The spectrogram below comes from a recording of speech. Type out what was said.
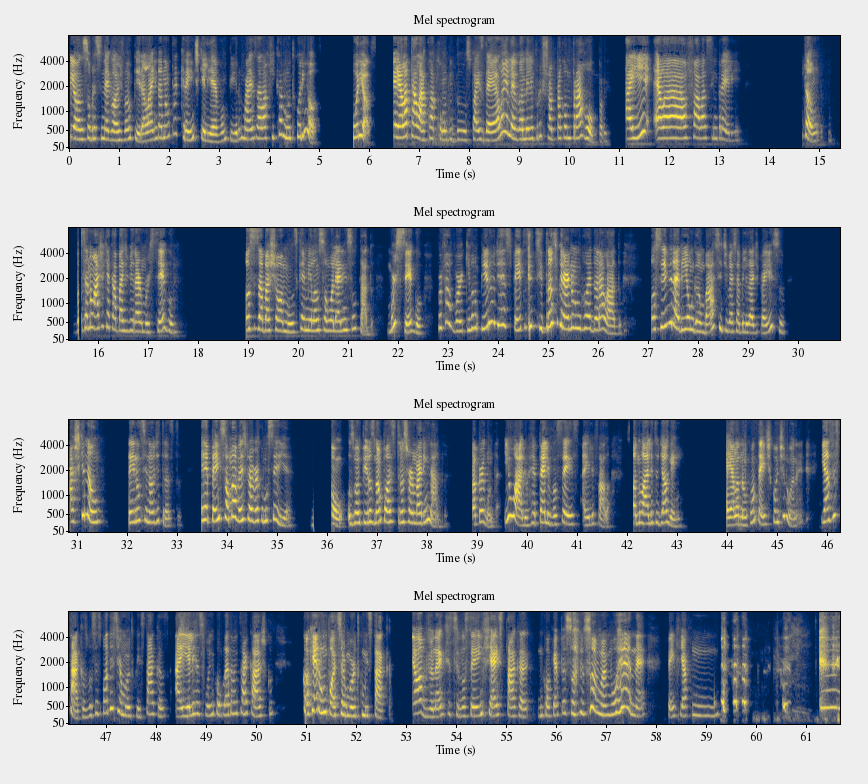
curiosa sobre esse negócio de vampiro. Ela ainda não tá crente que ele é vampiro, mas ela fica muito curiosa. Curiosa. Aí ela tá lá com a Kombi dos pais dela e levando ele pro shopping para comprar roupa. Aí ela fala assim para ele: Então, você não acha que é capaz de virar morcego? Lucius abaixou a música e me lançou um olhar insultado. Morcego? Por favor, que vampiro de respeito se, transfigurar num roedor alado. Você viraria um gambá se tivesse habilidade para isso? Acho que não. Dei num sinal de trânsito. De repente, só uma vez para ver como seria. Bom, os vampiros não podem se transformar em nada. Ela pergunta: e o alho repele vocês? Aí ele fala: só no hálito de alguém. Aí ela, não contente, continua, né? E as estacas? Vocês podem ser mortos com estacas? Aí ele responde completamente sarcástico: qualquer um pode ser morto com uma estaca. É óbvio, né? Que se você enfiar estaca em qualquer pessoa, a pessoa vai morrer, né? Você enfiar com. É,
